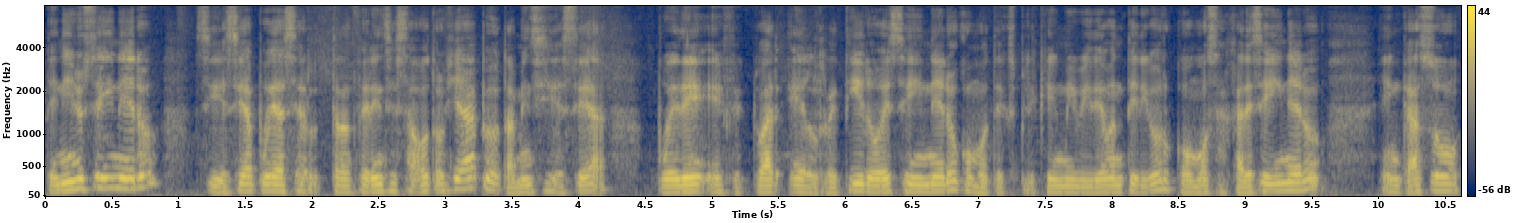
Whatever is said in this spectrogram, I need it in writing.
teniendo ese dinero, si desea puede hacer transferencias a otros IAPE o también si desea puede efectuar el retiro de ese dinero, como te expliqué en mi video anterior, cómo sacar ese dinero en caso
